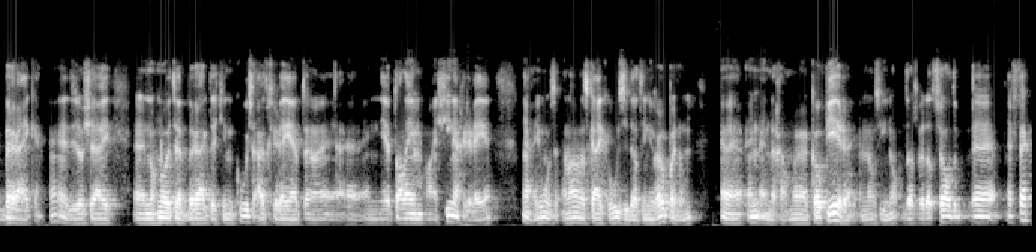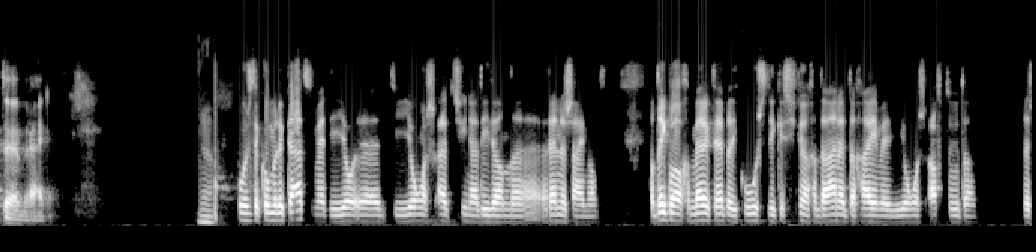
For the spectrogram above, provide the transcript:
bereiken. Dus als jij nog nooit hebt bereikt dat je een koers uitgereden hebt en je hebt alleen maar in China gereden, nou jongens, laten we eens kijken hoe ze dat in Europa doen. En, en dan gaan we kopiëren. En dan zien we dat we datzelfde effect bereiken. Ja. Hoe is de communicatie met die, die jongens uit China die dan rennen zijn? Want wat ik wel gemerkt heb, dat die koers die ik in China gedaan heb, dan ga je met die jongens af en toe, dan, dan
